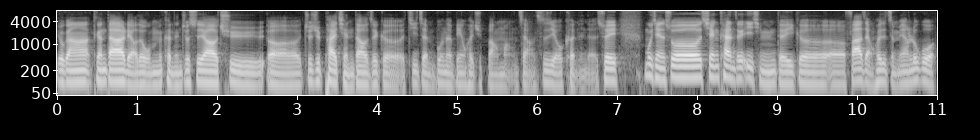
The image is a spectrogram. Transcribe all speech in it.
有刚刚跟大家聊的，我们可能就是要去呃，就去派遣到这个急诊部那边会去帮忙，这样是有可能的。所以目前说先看这个疫情的一个呃发展会是怎么样。如果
